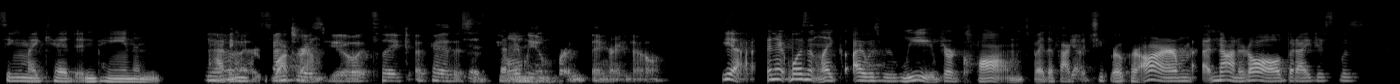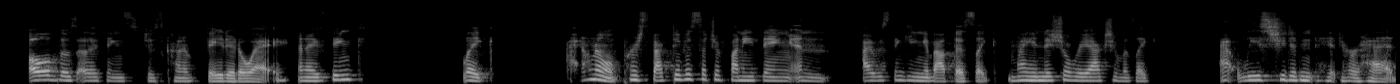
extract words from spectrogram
seeing my kid in pain and yeah, having her walk around. you. It's like, okay, this is the only important thing right now. Yeah. And it wasn't like I was relieved or calmed by the fact yeah. that she broke her arm. Uh, not at all. But I just was, all of those other things just kind of faded away. And I think, like, I don't know, perspective is such a funny thing. And I was thinking about this. Like, my initial reaction was like, at least she didn't hit her head.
